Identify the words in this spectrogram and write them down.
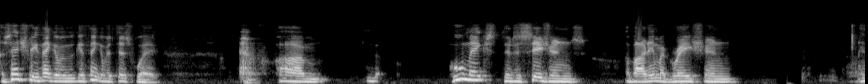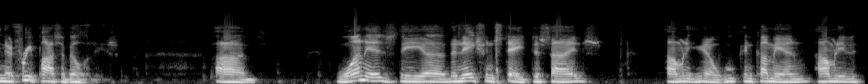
essentially, think of it, we can think of it this way: um, who makes the decisions about immigration? And there are three possibilities. Um, one is the uh, the nation state decides how many you know who can come in, how many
